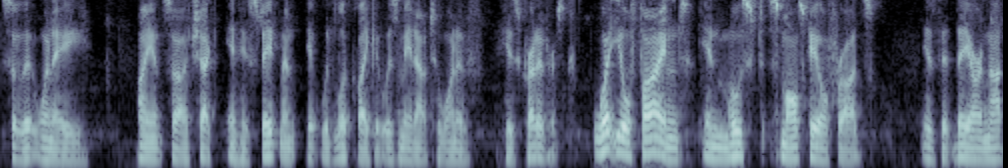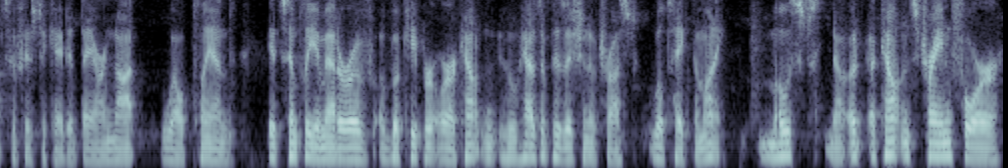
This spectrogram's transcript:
so that when a client saw a check in his statement, it would look like it was made out to one of his creditors. What you'll find in most small scale frauds is that they are not sophisticated, they are not well planned. It's simply a matter of a bookkeeper or accountant who has a position of trust will take the money. Most you know, accountants train for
